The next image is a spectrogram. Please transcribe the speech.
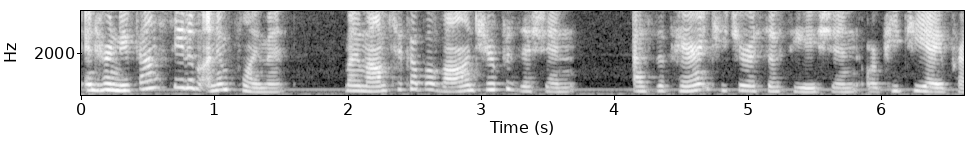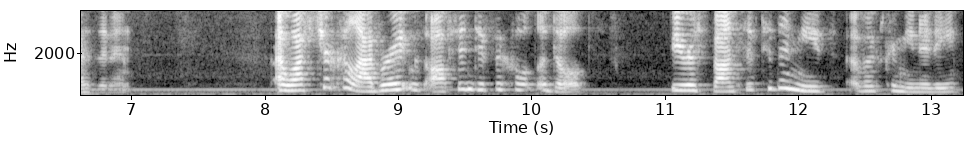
In her newfound state of unemployment, my mom took up a volunteer position as the Parent Teacher Association, or PTA, president. I watched her collaborate with often difficult adults, be responsive to the needs of a community,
